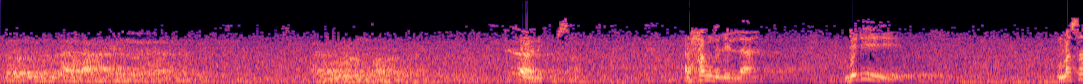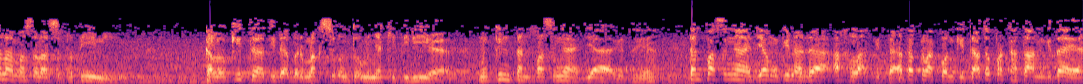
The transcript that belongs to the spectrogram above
Itu kedudukan partai dengan baru Waalaikumsalam. Alhamdulillah. Jadi masalah-masalah seperti ini kalau kita tidak bermaksud untuk menyakiti dia, mungkin tanpa sengaja gitu ya. Tanpa sengaja mungkin ada akhlak kita atau kelakuan kita atau perkataan kita ya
